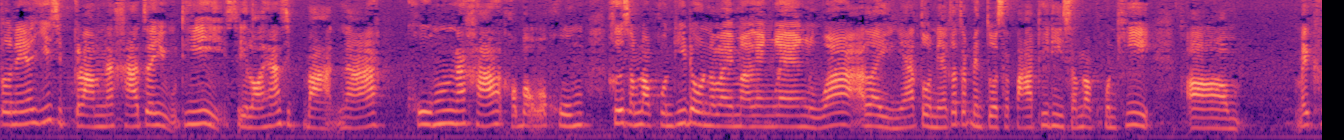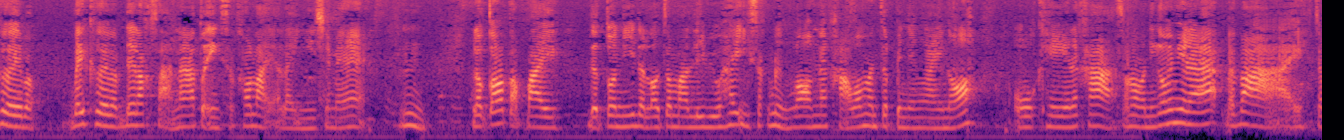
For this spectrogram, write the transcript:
ตัวนี้ 20 กรัมนะคะ จะอยู่ที่ 450 บาทนะ คุ้มนะคะ เขาบอกว่าคุ้ม คือสำหรับคนที่โดนอะไรมาแรงๆ หรือว่าอะไรอย่างเงี้ย ตัวเนี้ยก็จะเป็นตัวสตาร์ทที่ดีสำหรับคนที่ไม่เคยแบบไม่เคยแบบได้รักษาหน้าตัวเองสักเท่าไหร่อะไรอย่างงี้ใช่ไหมอืม แล้วก็ต่อไปเดี๋ยวตัวนี้เดี๋ยวเราจะมารีวิวให้อีกสักหนึ่งรอบนะคะ ว่ามันจะเป็นยังไงเนาะ โอเคนะคะสำหรับวันนี้ก็ไม่มีแล้วบ๊ายบาย จะ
